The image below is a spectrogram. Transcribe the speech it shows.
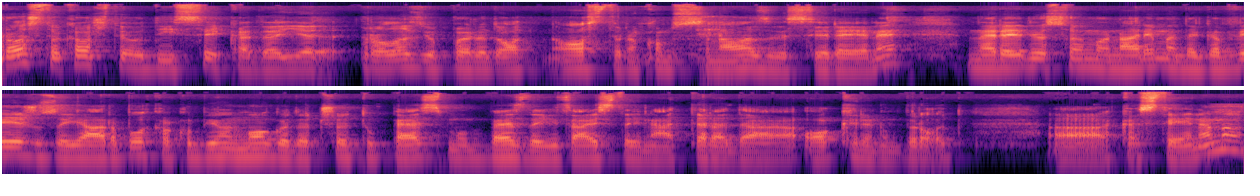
prosto kao što je Odisej kada je prolazio pored ostra na kom su se nalazile sirene, naredio svojim monarima da ga vežu za jarbol kako bi on mogao da čuje tu pesmu bez da ih zaista i natera da okrenu brod a, ka stenama,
